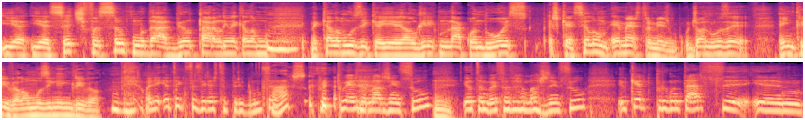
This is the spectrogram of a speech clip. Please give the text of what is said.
e a- e a satisfação que me dá dele estar ali naquela, mu- naquela música e a alegria que me dá quando ouço, esquece, ele é mestre mesmo. O John Luz é, é incrível, é uma música incrível. Olha, eu tenho que fazer esta pergunta. Faz. Porque tu és da Margem Sul, eu também sou da Margem Sul. Eu quero te perguntar se. hum,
